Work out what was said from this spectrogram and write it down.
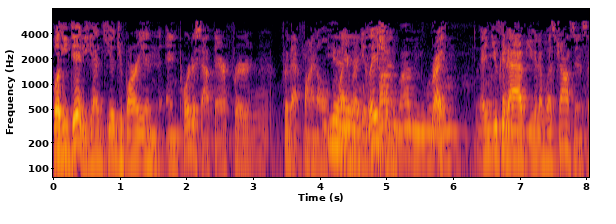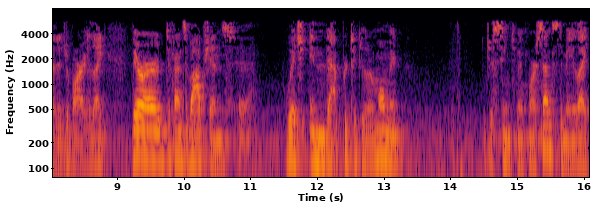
well, he did. He had he had Jabari and, and Portis out there for for that final Yeah, play of yeah, regulation, Bobby- Bobby right? on- uh, and you could have you could have Wes Johnson instead of Jabari. Like, there are defensive options, Yeah. which in that particular moment just seemed to make more sense to me. Like,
